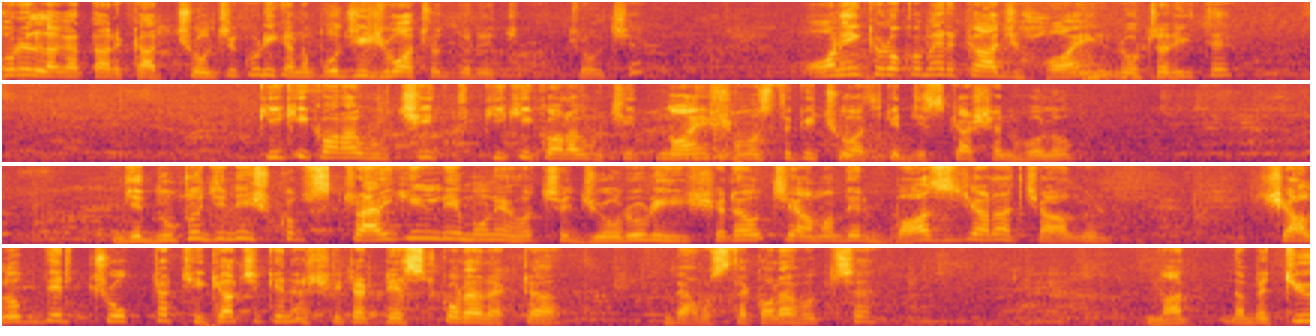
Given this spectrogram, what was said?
ধরে লাগাতার কাজ চলছে, কুড়ি কেন, পঁচিশ বছর ধরে চলছে। অনেক রকমের কাজ হয় রোটারিতে। কি কি করা উচিত, কি কি করা উচিত নয়, সমস্ত কিছু আজকে ডিসকাশন হলো। যে দুটো জিনিস খুব স্ট্রাইকিংলি মনে হচ্ছে জরুরি, সেটা হচ্ছে আমাদের বাস যারা চালন চালকদের চোখটা ঠিক আছে কিনা সেটা টেস্ট করার একটা ব্যবস্থা করা হচ্ছে। নাম্বার টু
